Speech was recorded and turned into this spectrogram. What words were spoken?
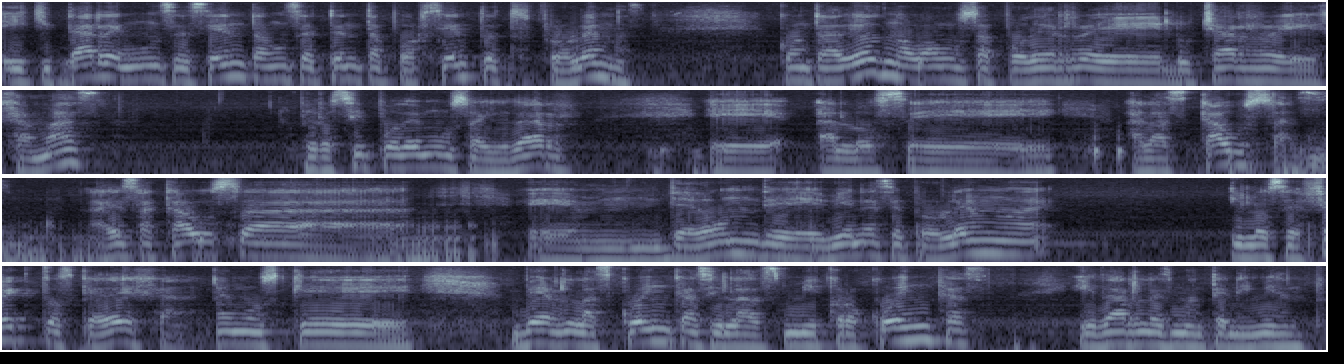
y quitar en un 60, un 70% estos problemas. Contra Dios no vamos a poder luchar jamás, pero sí podemos ayudar eh, a, los, eh, a las causas, a esa causa em, de dónde viene ese problema y los efectos que deja. Tenemos que ver las cuencas y las microcuencas y darles mantenimiento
